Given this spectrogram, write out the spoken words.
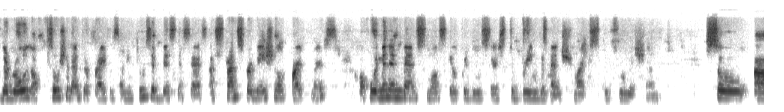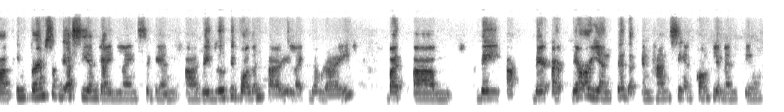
the role of social enterprises and inclusive businesses as transformational partners of women and men small-scale producers to bring the benchmarks to fruition. So um, in terms of the ASEAN guidelines, again, uh, they will be voluntary like the RAI, but um, they, uh, they are, they're oriented at enhancing and complementing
